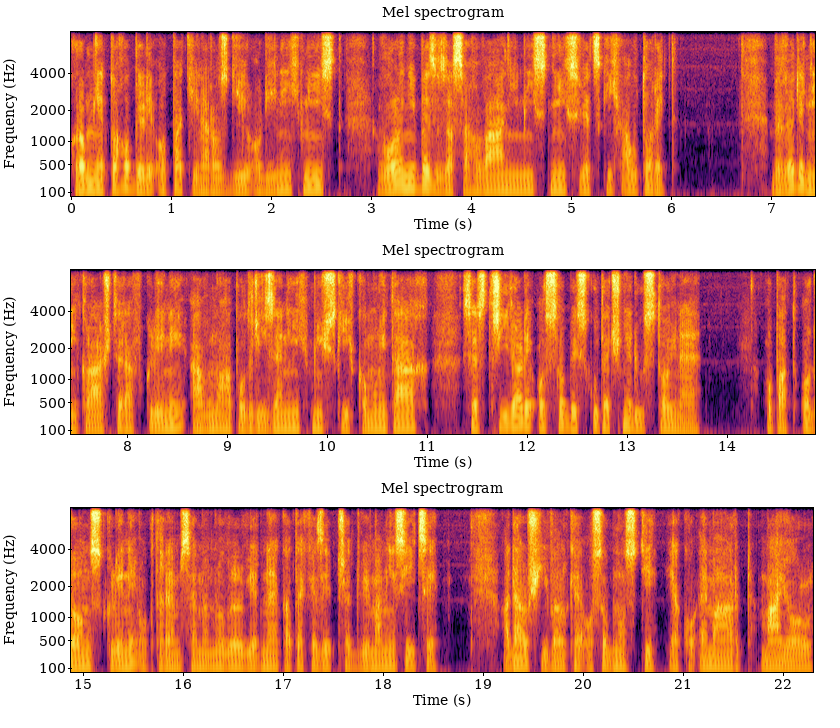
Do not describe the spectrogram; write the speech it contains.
Kromě toho byli opati na rozdíl od jiných míst voleni bez zasahování místních světských autorit. Ve vedení kláštera v Kliny a v mnoha podřízených mnižských komunitách se střídali osoby skutečně důstojné, opat Odon z Kliny, o kterém jsem mluvil v jedné katechezi před dvěma měsíci, a další velké osobnosti jako Emard, Majol,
